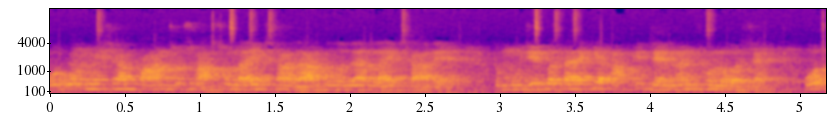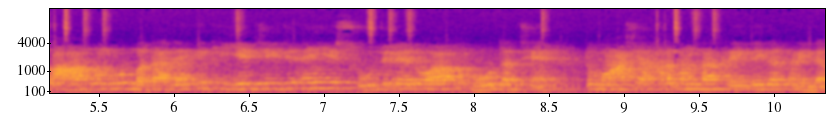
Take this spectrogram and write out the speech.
और उनमें से आप पाँच सौ, सात सौ लाइक्स हज़ार दो हज़ार लाइक्स आ रहे हैं तो मुझे पता है कि आपके जेनवन फॉलोअर्स हैं, और आप उनको बता देंगे कि ये चीज़ है, ये सूज ले लो आप, बहुत अच्छे हैं तो वहाँ से हर बंदा खरीदेगा खरीदा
